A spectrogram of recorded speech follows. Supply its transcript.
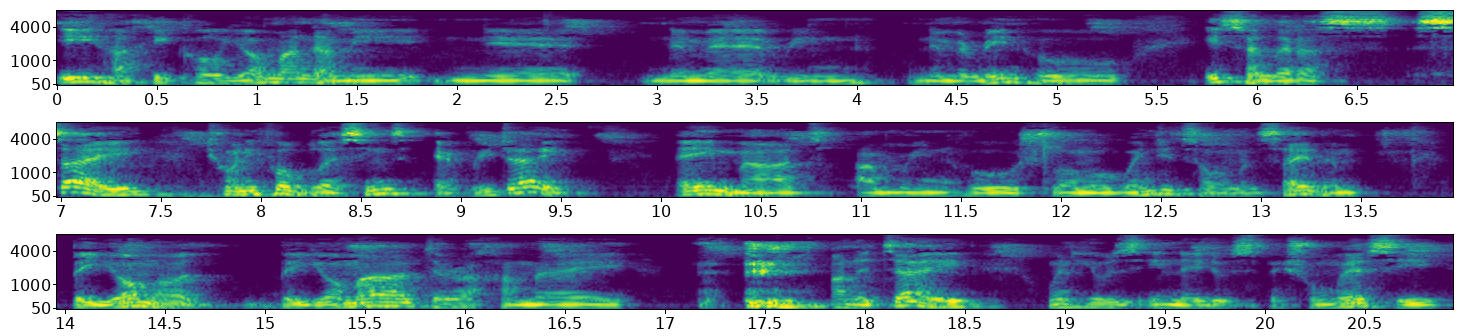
I hachi kol yoma nami nemerin Nemerin, who is so let us say 24 blessings every day. Eimat amrin hu shlomo. When did Solomon say them? Beyoma beyoma derachame. On a day when he was in need of special mercy.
